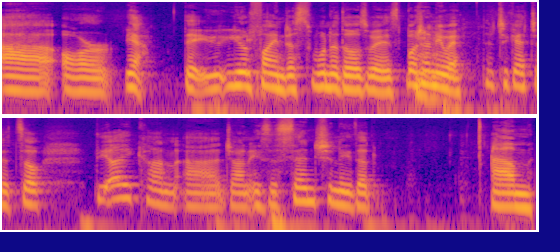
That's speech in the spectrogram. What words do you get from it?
Uh, or, yeah, they, you'll find us one of those ways. But mm-hmm. anyway, to get it. So the icon, uh, John, is essentially that um,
